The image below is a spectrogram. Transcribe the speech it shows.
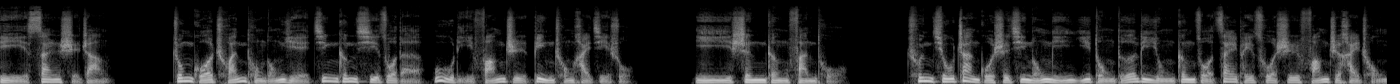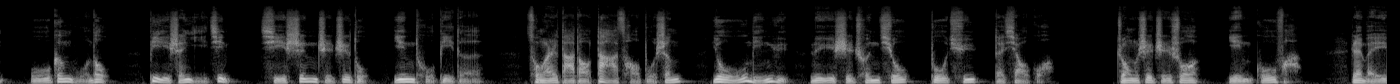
第三十章：中国传统农业精耕细作的物理防治病虫害技术。一、深耕翻土。春秋战国时期，农民已懂得利用耕作栽培措施防治害虫。五耕五耨，必神以尽，其深植之度，因土必得，从而达到大草不生，又无名誉，屡试春秋不屈的效果。种氏直说引古法。认为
